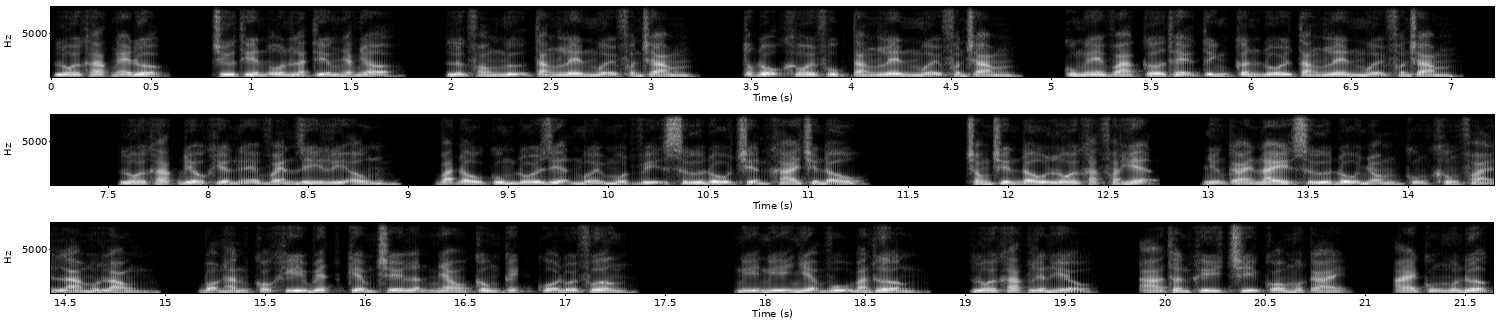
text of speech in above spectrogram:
lôi khắc nghe được chư thiên ôn là tiếng nhắc nhở lực phòng ngự tăng lên mười phần trăm tốc độ khôi phục tăng lên 10%, cùng Eva cơ thể tính cân đối tăng lên 10%. Lôi Khắc điều khiển hệ vẹn di lì ổng, bắt đầu cùng đối diện 11 vị sứ đồ triển khai chiến đấu. Trong chiến đấu Lôi Khắc phát hiện, những cái này sứ đồ nhóm cũng không phải là một lòng, bọn hắn có khi biết kiểm chế lẫn nhau công kích của đối phương. Nghĩ nghĩ nhiệm vụ ban thưởng, Lôi Khắc liền hiểu, á thần khí chỉ có một cái, ai cũng muốn được,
